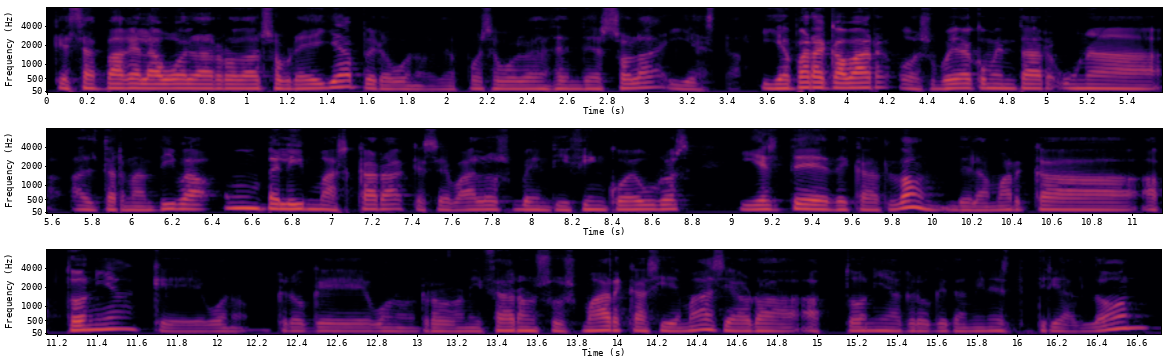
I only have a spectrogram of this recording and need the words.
que se apague la bola a rodar sobre ella, pero bueno, después se vuelve a encender sola y ya está. Y ya para acabar, os voy a comentar una alternativa un pelín más cara que se va a los 25 euros y es de Decathlon, de la marca Aptonia, que bueno, creo que bueno, reorganizaron sus marcas y demás y ahora Aptonia creo que también es de triatlón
